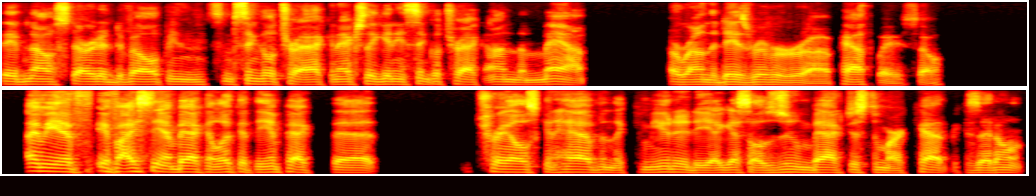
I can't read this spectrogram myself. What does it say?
they've now started developing some single track and actually getting single track on the map around the Days River uh, pathway. So, I mean, if if I stand back and look at the impact that trails can have in the community, I guess I'll zoom back just to Marquette because I don't,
